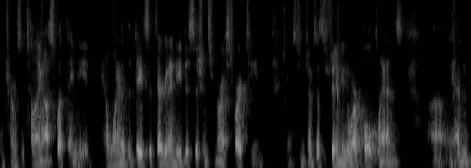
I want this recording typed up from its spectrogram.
in terms of telling us what they need. You know, when are the dates that they're going to need decisions from the rest of our team? You know, sometimes that's fitting into our pull plans uh, and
